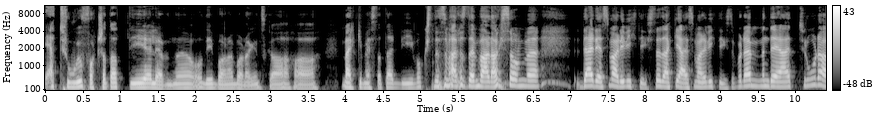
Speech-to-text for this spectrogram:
Jeg tror jo fortsatt at de elevene og de barna i barnehagen skal ha merker mest at det er de voksne som er hos dem hver dag, som eh, Det er det som er det viktigste. Det er ikke jeg som er det viktigste for dem. Men det jeg tror, da,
